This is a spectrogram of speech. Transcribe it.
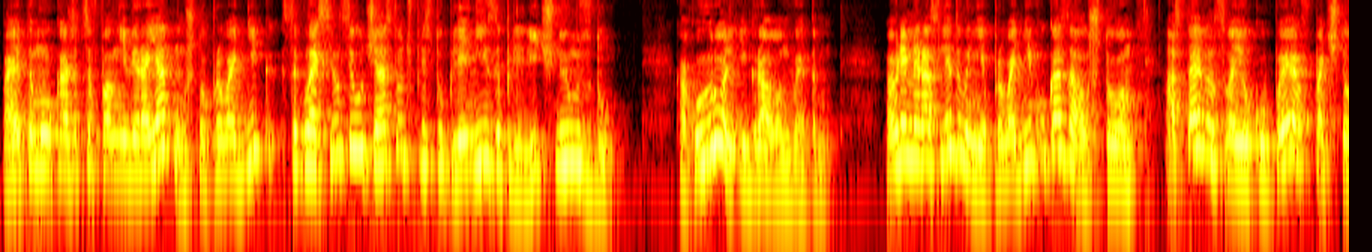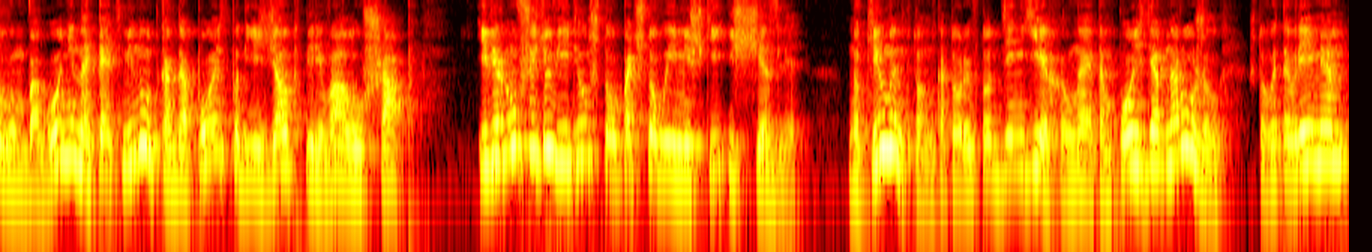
Поэтому кажется вполне вероятным, что проводник согласился участвовать в преступлении за приличную мзду. Какую роль играл он в этом? Во время расследования проводник указал, что оставил свое купе в почтовом вагоне на пять минут, когда поезд подъезжал к перевалу Шап. И, вернувшись, увидел, что почтовые мешки исчезли. Но Килмингтон, который в тот день ехал на этом поезде, обнаружил, что в это время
